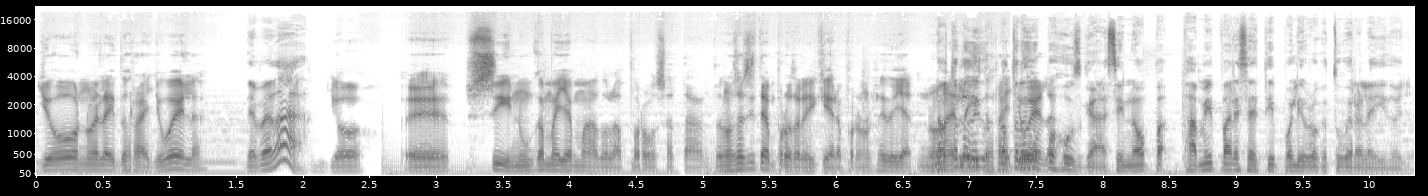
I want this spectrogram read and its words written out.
yo no he leído Rayuela. ¿De verdad? Yo, eh, sí, nunca me ha llamado la prosa tanto. No sé si está en prosa ni siquiera, pero no, sé, ya- no, No, he te lo leído digo, no te lo digo por juzgar, sino para mí parece el tipo de libro que tú hubieras leído ya.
